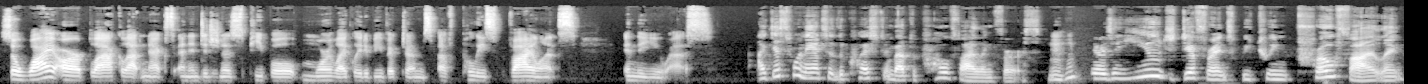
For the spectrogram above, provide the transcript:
So, why are Black, Latinx, and Indigenous people more likely to be victims of police violence in the U.S.? I just want to answer the question about the profiling 1st mm-hmm. There's a huge difference between profiling,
